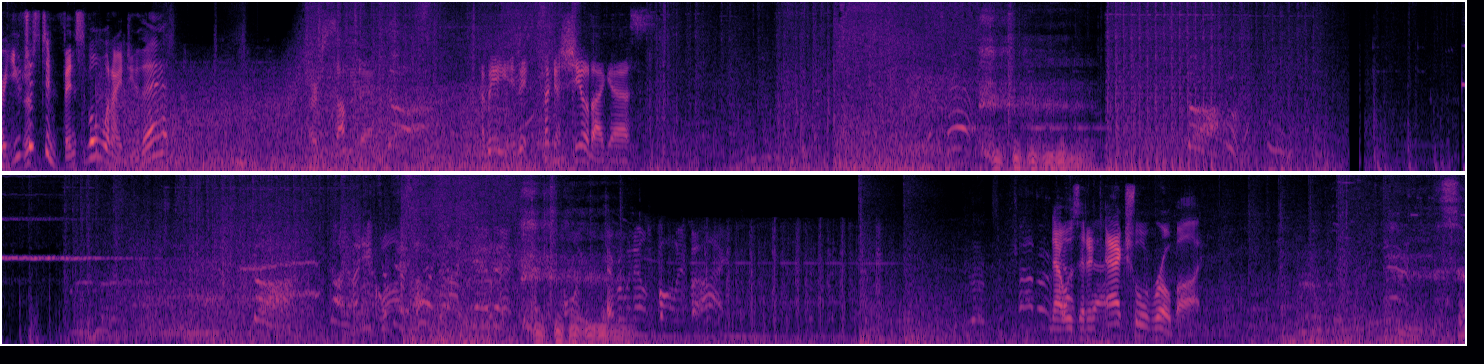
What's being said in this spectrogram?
Are you just invincible when I do that? Or something. I mean, it's like a shield, I guess. I need some support, goddammit! Everyone else falling behind. Now, is it an actual robot? So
